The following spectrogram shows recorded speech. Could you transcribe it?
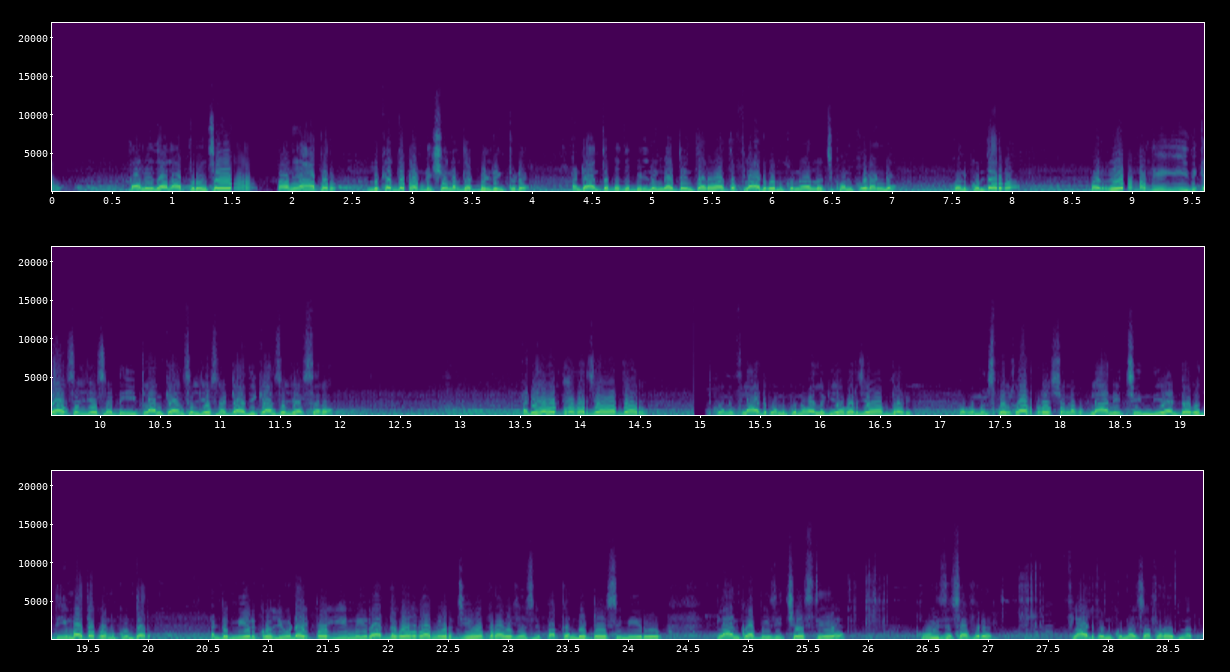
కానీ దాన్ని అప్రూవ్ చేయరు కానీ ఆపరు. Look at the condition of the building today అంటే అంత పెద్ద బిల్డింగ్ కట్టిన తర్వాత ఫ్లాట్ కొనుక్కునే వాళ్ళు వచ్చి కొనుక్కోరండి. కొనుక్కుంటారు మరి రేపు మళ్ళీ ఇది క్యాన్సిల్ చేసినట్టు ఈ ప్లాన్ క్యాన్సిల్ చేసినట్టు అది క్యాన్సిల్ చేస్తారా? అంటే ఎవరు ఎవరు జవాబారి కొన్ని ఫ్లాట్ కొనుక్కున్న వాళ్ళకి ఎవరు జవాబారి ఒక మున్సిపల్ కార్పొరేషన్ ఒక ప్లాన్ ఇచ్చింది అంటే ఒక ధీమాతో కొనుక్కుంటారు. అంటే మీరు కొల్యూడ్ అయిపోయి మీరు అడ్డగోలుగా మీరు జీవ ప్రావిజన్స్ని పక్కన పెట్టేసి మీరు ప్లాన్ కాపీస్ ఇచ్చేస్తే who is the sufferer flat కొనుక్కున్నారు సఫర్ అవుతున్నారు.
